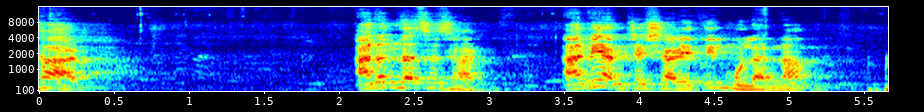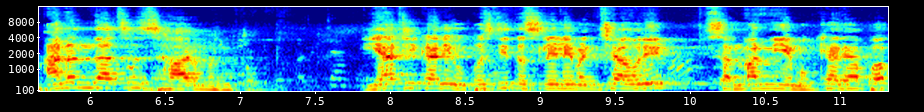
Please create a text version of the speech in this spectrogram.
झाड आनंदाचं झाड. आम्ही आमच्या शाळेतील मुलांना आनंदाचं झाड म्हणतो. या ठिकाणी उपस्थित असलेले मंचावरील सन्माननीय मुख्याध्यापक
